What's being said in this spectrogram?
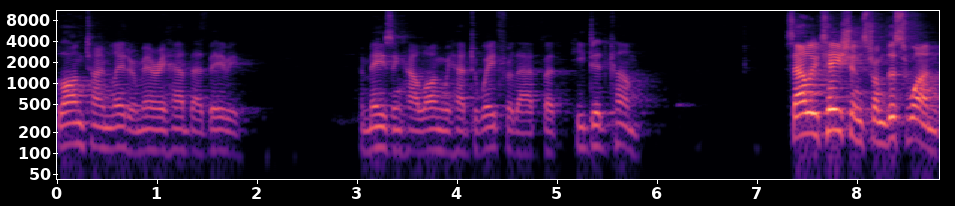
Long time later, Mary had that baby. Amazing how long we had to wait for that, but he did come. Salutations from this one,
